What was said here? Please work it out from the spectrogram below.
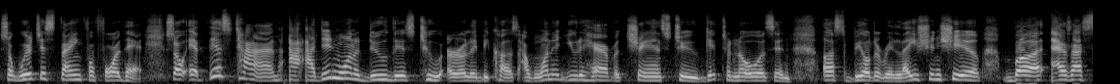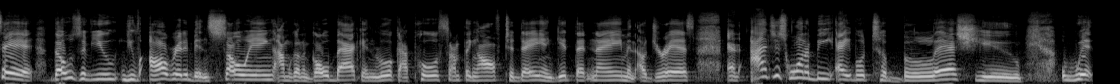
So we're just thankful for that. So at this time, I, I, didn't want to do this too early because I wanted you to have a chance to get to know us and us build a relationship. But as I said, those of you, you've already been sowing. I'm going to go back and look. I pulled something off today and get that name and address. And I just want to be able to bless you with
